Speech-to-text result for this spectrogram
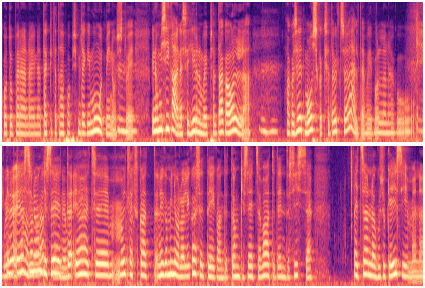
koduperenaine, et äkki ta tahab hoopis midagi muud minust mm -hmm. või, või noh, mis iganes see hirm võib seal taga olla mm. -hmm. aga see, et ma oskaks seda üldse öelda, võib olla nagu. no jah, siin ongi see, et jah, et see, ma ütleks ka, et ega minul oli ka see teekond, et ongi see, et sa vaatad enda sisse et see on nagu sihuke esimene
